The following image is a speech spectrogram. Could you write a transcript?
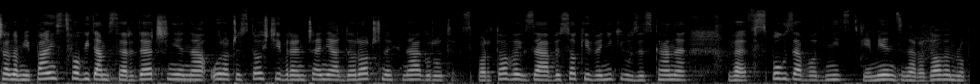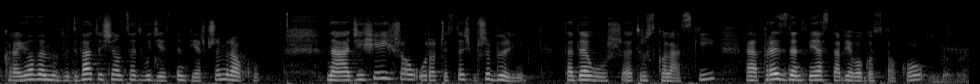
Szanowni Państwo, witam serdecznie na uroczystości wręczenia dorocznych nagród sportowych za wysokie wyniki uzyskane we współzawodnictwie międzynarodowym lub krajowym w 2021 roku. Na dzisiejszą uroczystość przybyli Tadeusz Truskolaski, prezydent miasta Białegostoku. E,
